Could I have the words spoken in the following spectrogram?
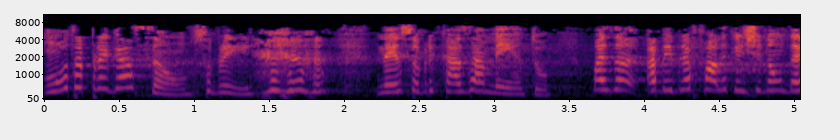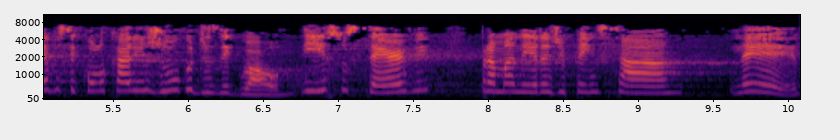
uma outra pregação sobre, né, sobre casamento. Mas a, a, Bíblia fala que a gente não deve se colocar em julgo desigual. E isso serve para a maneira de pensar, né?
